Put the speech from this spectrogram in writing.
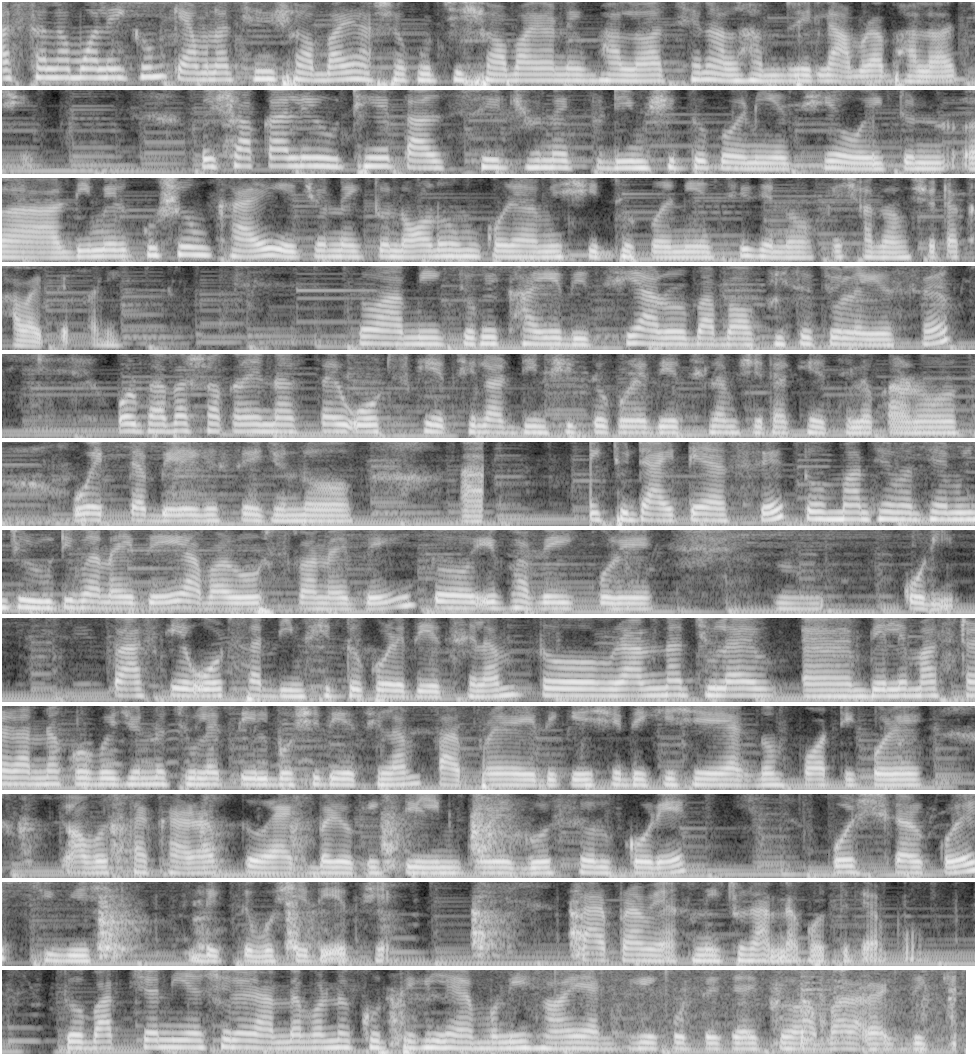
আসসালামু আলাইকুম, কেমন আছেন সবাই? আশা করছি সবাই অনেক ভালো আছেন। আলহামদুলিল্লাহ, আমরা ভালো আছি। তো সকালে উঠে তাজফির জন্য একটু ডিম সিদ্ধ করে নিয়েছি। ও একটু ডিমের কুসুম খাই এই জন্য একটু নরম করে আমি সিদ্ধ করে নিয়েছি, যেন ওকে সাদা অংশটা খাওয়াইতে পারি। তো আমি একটু ওকে খাইয়ে দিচ্ছি, আর ওর বাবা অফিসে চলে গেছে। ওর বাবা সকালে নাস্তায় ওটস খেয়েছিল আর ডিম সিদ্ধ করে দিয়েছিলাম, সেটা খেয়েছিল, কারণ ওর ওয়েটটা বেড়ে গেছে, এই জন্য একটু ডাইটে আছে, তো মাঝে মাঝে আমি একটু রুটি বানাই দেই, আবার ওটস বানাই দেই, তো এভাবেই করে করি। তো আজকে ওটস আর ডিম সিদ্ধ করে দিয়েছিলাম, তো রান্নার চুলায় বেলে মাছটা রান্না করব এই জন্য চুলায় তেল বসিয়ে দিয়েছিলাম, তারপরে এদিকে এসে দেখি সে একদম পটি করে অবস্থা খারাপ, তো একবার ওকে ক্লিন করে, গোসল করে, পরিষ্কার করে টিভি দেখতে বসিয়ে দিয়েছি। তারপর আমি এখন একটু রান্না করতে যাব। তো বাচ্চা নিয়ে আসলে রান্না বান্না করতে গেলে এমনই হয়, একদিকে করতে যাই তো আবার আর একদিকে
